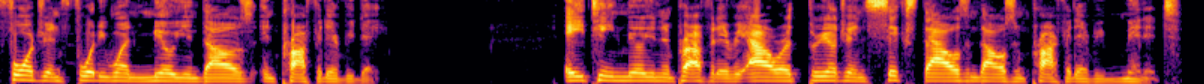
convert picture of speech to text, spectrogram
441 million dollars in profit every day. 18 million in profit every hour, $306,000 in profit every minute.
